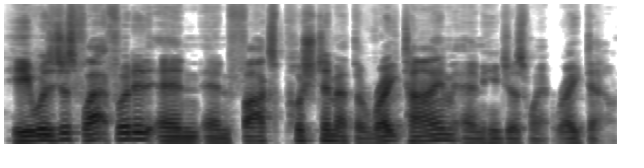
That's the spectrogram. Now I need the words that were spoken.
he was just flat footed, and and Fox pushed him at the right time, and he just went right down.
